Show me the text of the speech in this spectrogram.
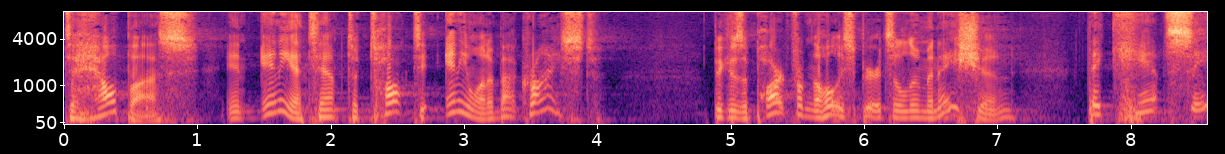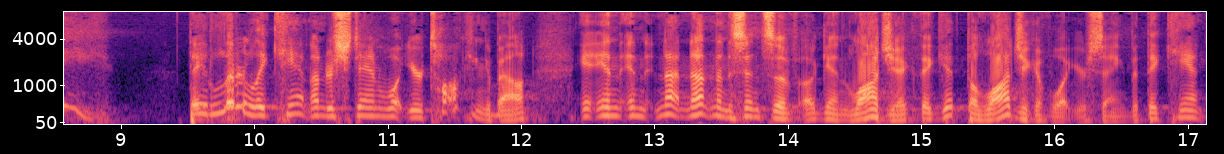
to help us in any attempt to talk to anyone about Christ. Because apart from the Holy Spirit's illumination, they can't see. They literally can't understand what you're talking about. In, in, not, not in the sense of, again, logic. They get the logic of what you're saying, but they can't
